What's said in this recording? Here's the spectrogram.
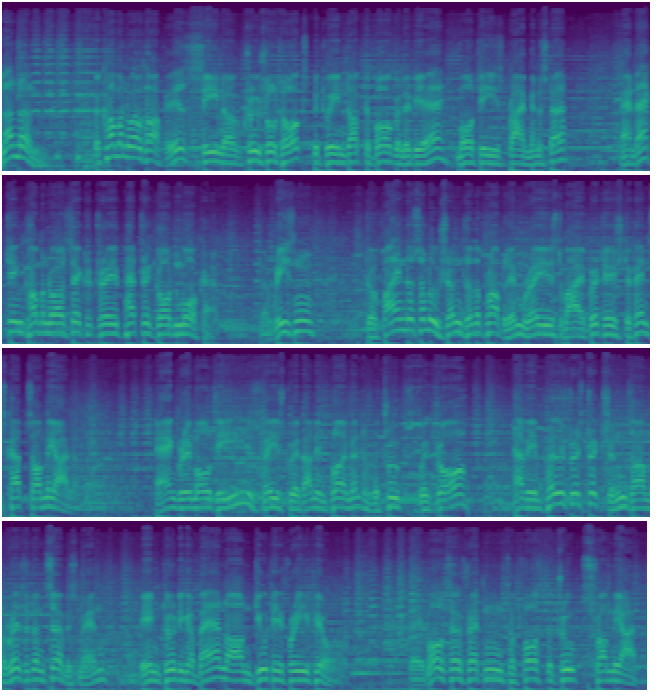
London. The Commonwealth Office, scene of crucial talks between Dr. Borg Olivier, Maltese Prime Minister, and Acting Commonwealth Secretary Patrick Gordon Walker. The reason? To find a solution to the problem raised by British defence cuts on the island. Angry Maltese, faced with unemployment of the troops' withdrawal, have imposed restrictions on the resident servicemen, including a ban on duty-free fuel. They've also threatened to force the troops from the island.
